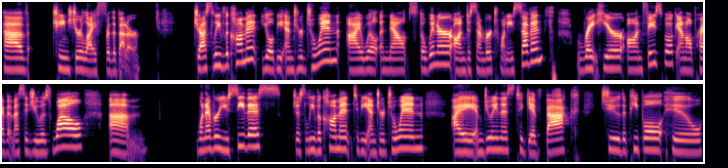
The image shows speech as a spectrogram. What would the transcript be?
have changed your life for the better. Just leave the comment. You'll be entered to win. I will announce the winner on December 27th right here on Facebook, and I'll private message you as well. Um, whenever you see this, just leave a comment to be entered to win. I am doing this to give back to the people who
